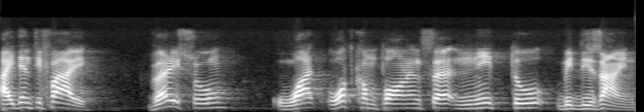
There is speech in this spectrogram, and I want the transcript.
identify very soon what, what components uh, need to be designed.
